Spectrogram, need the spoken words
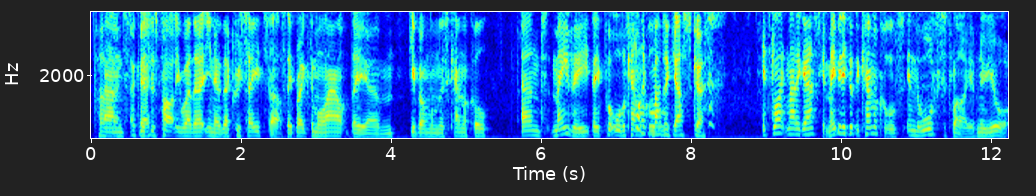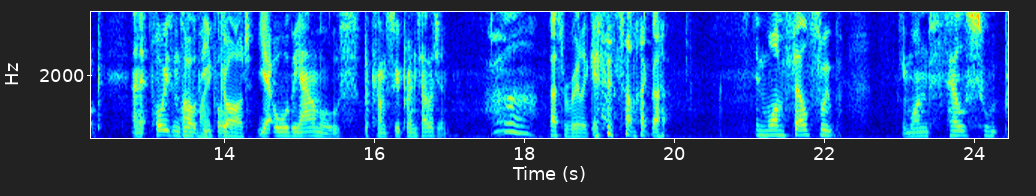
Perfect. and okay. this is partly where their you know their crusade starts. They break them all out. They um, give them this chemical, and maybe they put all the it's like. Madagascar. it's like Madagascar. Maybe they put the chemicals in the water supply of New York, and it poisons all Oh the my people. God. Yet all the animals become super intelligent. That's really good. I like that. In one fell swoop. In one fell swoop,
